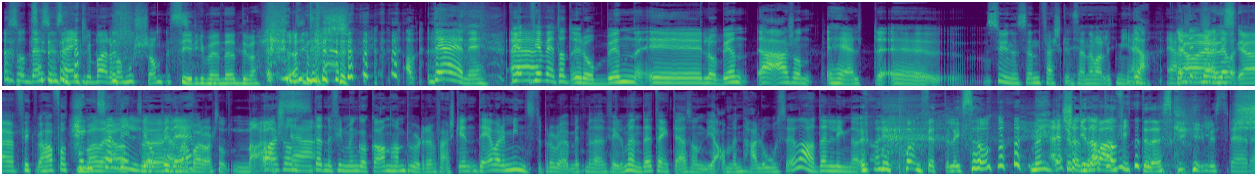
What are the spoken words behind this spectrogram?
Eh, Så det syns jeg egentlig bare var morsomt. sier ikke mer enn det. Diverse. Ja, Det er jeg enig i. For jeg, vet at Robin i lobbyen er sånn helt eh, Synes en ferskenscene var litt mye. Ja. Ja, det- det- jeg, det- jeg, fikk, jeg har fått Hengt med meg seg det veldig opp i henne det. bare vært sånn Nei, Og er sånn, Ja. Denne filmen går ikke an, han puler en fersken. Det var det minste problemet mitt med den filmen. Det tenkte jeg sånn, ja, men hallo, se da. Den ligna jo på en fette, liksom. Men jeg Jeg tror ikke det var at en han fitte det skulle illustrere.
